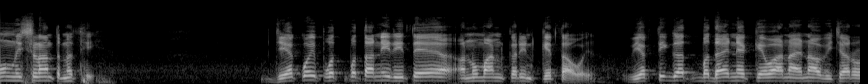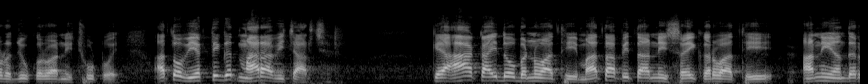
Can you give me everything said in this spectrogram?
હું નિષ્ણાંત નથી. જે કોઈ પોતપોતાની રીતે અનુમાન કરીને કહેતા હોય વ્યક્તિગત બધાને કહેવાના એના વિચારો રજૂ કરવાની છૂટ હોય. આ તો વ્યક્તિગત મારા વિચાર છે કે આ કાયદો બનવાથી માતા પિતાની સહી કરવાથી આની અંદર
